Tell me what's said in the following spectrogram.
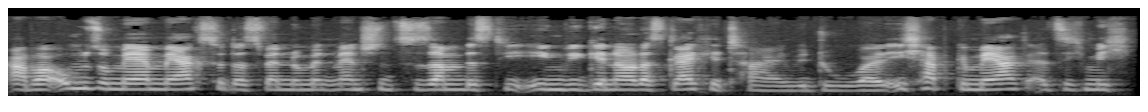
Aber umso mehr merkst du das, wenn du mit Menschen zusammen bist, die irgendwie genau das gleiche teilen wie du. Weil ich habe gemerkt, als ich mich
